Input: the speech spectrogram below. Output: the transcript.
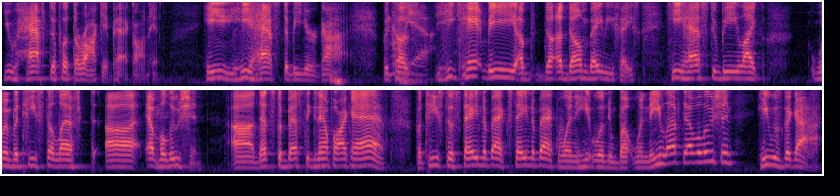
you have to put the rocket pack on him. He he has to be your guy because oh, yeah. he can't be a, a dumb baby face. He has to be like when Batista left uh, Evolution. Uh, that's the best example I can have. Batista stayed in the back, stayed in the back when he when, but when he left Evolution, he was the guy.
